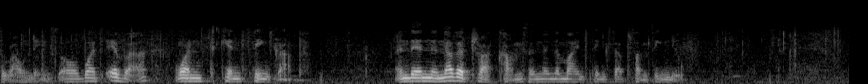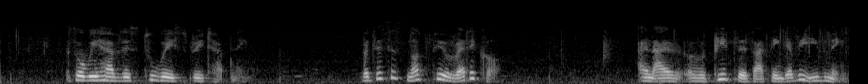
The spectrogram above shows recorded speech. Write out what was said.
surroundings, or whatever one can think up. And then another truck comes, and then the mind thinks up something new. So we have this two-way street happening. But this is not theoretical. And I repeat this, I think, every evening.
